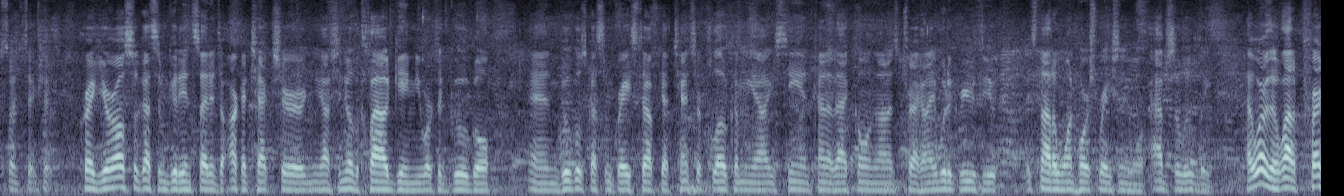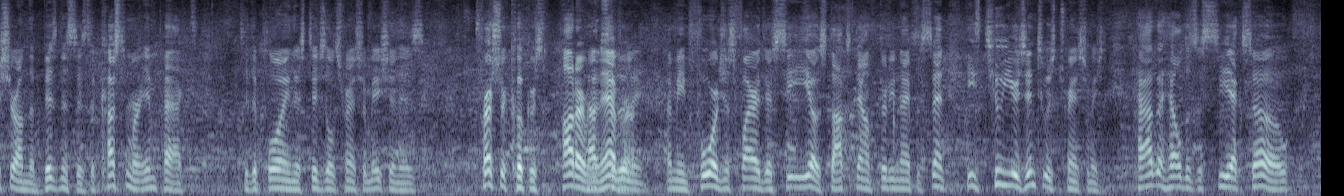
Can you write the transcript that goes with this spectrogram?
starting to take shape. Craig, you've also got some good insight into architecture, you actually know the cloud game, you worked at Google. and Google's got some great stuff, got TensorFlow coming out, you're seeing kind of that going on its track, and I would agree with you, it's not a one horse race anymore, absolutely. However, there's a lot of pressure on the businesses, the customer impact to deploying this digital transformation is pressure cookers hotter than ever. I mean, Ford just fired their CEO, stock's down 39%. He's two years into his transformation. How the hell does a CXO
